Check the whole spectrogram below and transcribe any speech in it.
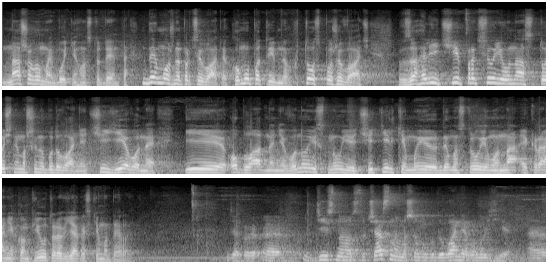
нашого майбутнього студента? Де можна працювати? Кому потрібно? Хто споживач? Взагалі, чи працює у нас точне машинобудування? Чи є вони і обладнання? Воно існує, чи тільки ми демонструємо на екрані комп'ютера в якості моделей? Дякую. Е, Дійсно, сучасне машинобудування воно є. Е,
